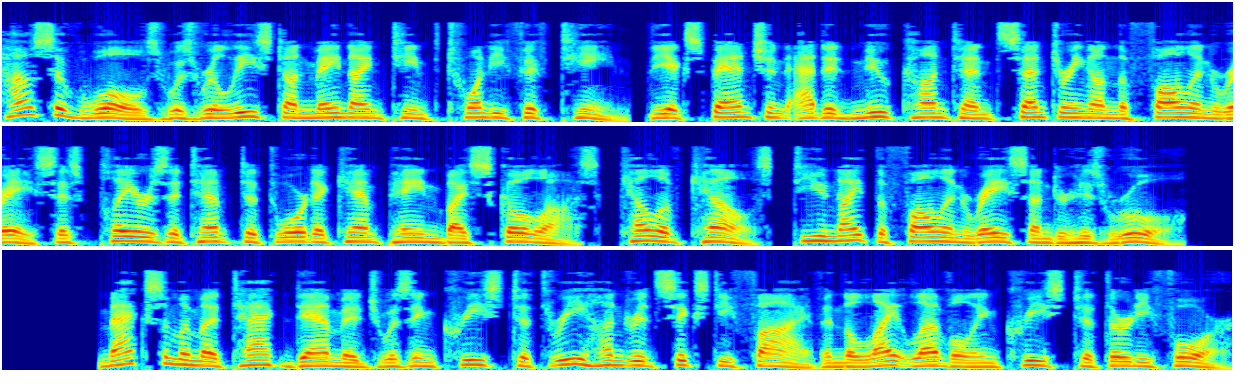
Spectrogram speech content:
House of Wolves was released on May 19, 2015. The expansion added new content centering on the Fallen race as players attempt to thwart a campaign by Skolas, Kell of Kells, to unite the Fallen race under his rule. Maximum attack damage was increased to 365 and the light level increased to 34.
